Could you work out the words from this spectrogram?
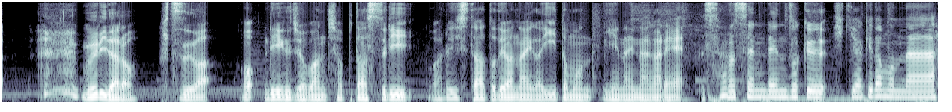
無理だろ、普通は。お、リーグ序盤チャプター3。悪いスタートではないがいいとも言えない流れ。3戦連続引き分けだもんな。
